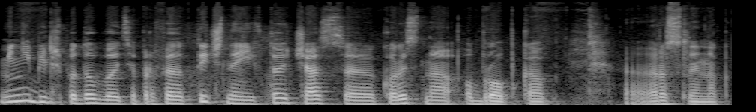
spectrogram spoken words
Мені більш подобається профілактична і в той час е, корисна обробка е, рослинок.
